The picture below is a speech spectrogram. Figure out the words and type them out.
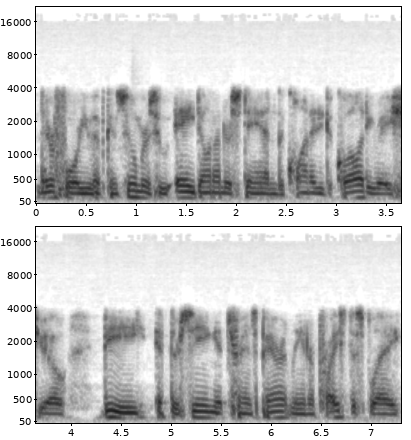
Therefore, you have consumers who A, don't understand the quantity to quality ratio. B, if they're seeing it transparently in a price display,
